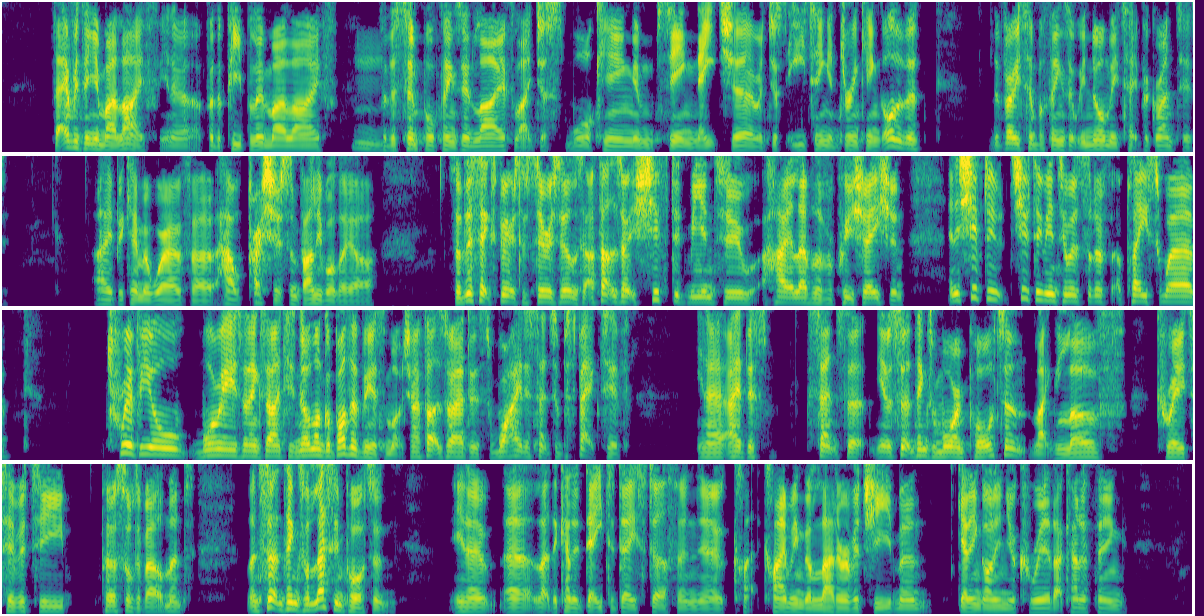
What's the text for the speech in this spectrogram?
for everything in my life, you know, for the people in my life, mm. for the simple things in life, like just walking and seeing nature and just eating and drinking, all of the, the very simple things that we normally take for granted. I became aware of uh, how precious and valuable they are. So this experience of serious illness, I felt as though it shifted me into a higher level of appreciation, and it shifted shifted me into a sort of a place where trivial worries and anxieties no longer bothered me as much. I felt as though I had this wider sense of perspective you know, I had this sense that you know certain things were more important, like love, creativity, personal development, and certain things were less important. You know, uh, like the kind of day to day stuff and you know, cl- climbing the ladder of achievement, getting on in your career, that kind of thing.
